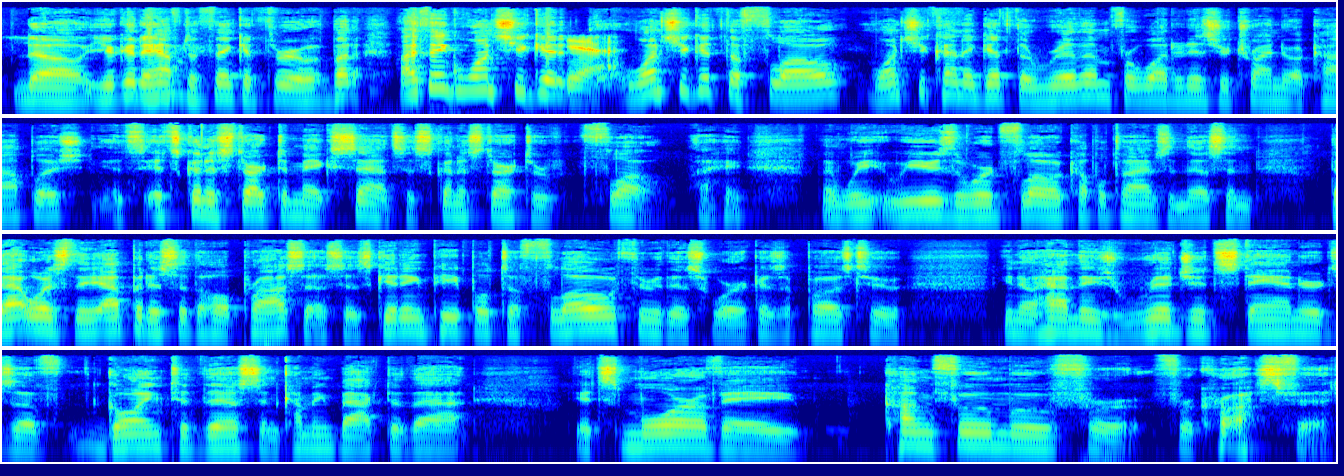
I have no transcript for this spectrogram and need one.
no, you're going to have to think it through. But I think once you get yeah. once you get the flow, once you kind of get the rhythm for what it is you're trying to accomplish, it's it's going to start to make sense. It's going to start to flow. I, we we use the word flow a couple times in this, and that was the impetus of the whole process: is getting people to flow through this work as opposed to, you know, having these rigid standards of going to this and coming back to that. It's more of a kung fu move for for CrossFit,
